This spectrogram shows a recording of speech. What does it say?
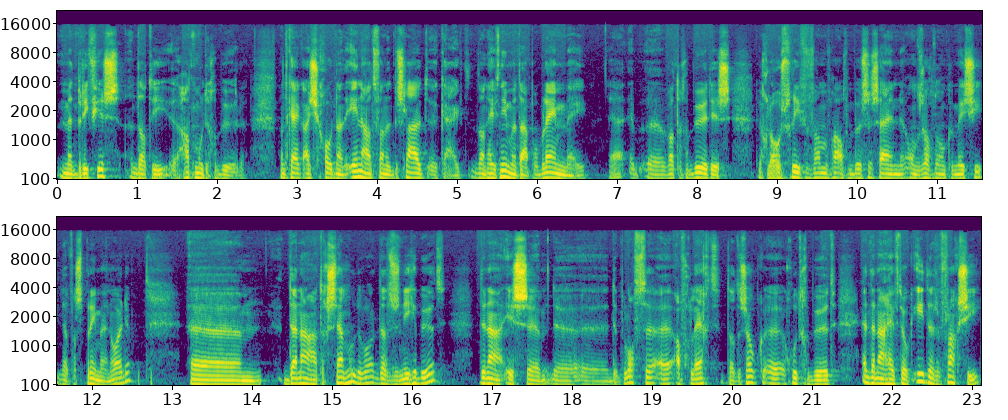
met briefjes, dat die had moeten gebeuren. Want kijk, als je gewoon naar de inhoud van het besluit kijkt, dan heeft niemand daar problemen mee. Ja, uh, wat er gebeurd is, de geloofsbrieven van mevrouw Van Bussen zijn onderzocht door een commissie. Dat was prima in orde. Uh, daarna had er gestemd moeten worden, dat is niet gebeurd. Daarna is uh, de, de, belofte afgelegd, dat is ook goed gebeurd. En daarna heeft ook iedere fractie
